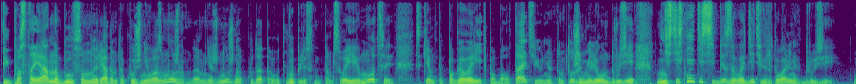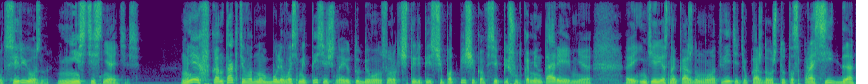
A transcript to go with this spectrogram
ты постоянно был со мной рядом. Такое же невозможно, да. Мне же нужно куда-то вот выплеснуть там свои эмоции, с кем-то поговорить, поболтать. И у нее там тоже миллион друзей. Не стесняйтесь себе заводить виртуальных друзей. Вот серьезно, не стесняйтесь. У меня их ВКонтакте в одном более 8 тысяч, на Ютубе вон 44 тысячи подписчиков, все пишут комментарии, мне э, интересно каждому ответить, у каждого что-то спросить, да.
